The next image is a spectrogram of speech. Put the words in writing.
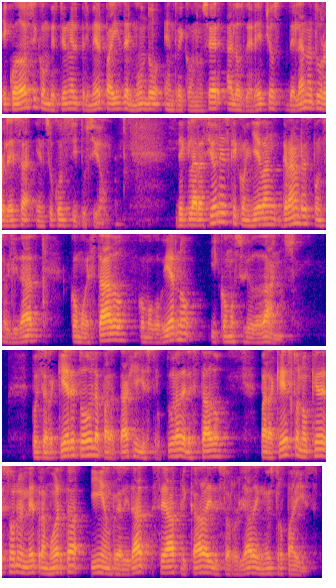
Ecuador se convirtió en el primer país del mundo en reconocer a los derechos de la naturaleza en su constitución. Declaraciones que conllevan gran responsabilidad como Estado, como gobierno y como ciudadanos, pues se requiere todo el aparataje y estructura del Estado para que esto no quede solo en letra muerta y en realidad sea aplicada y desarrollada en nuestro país.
